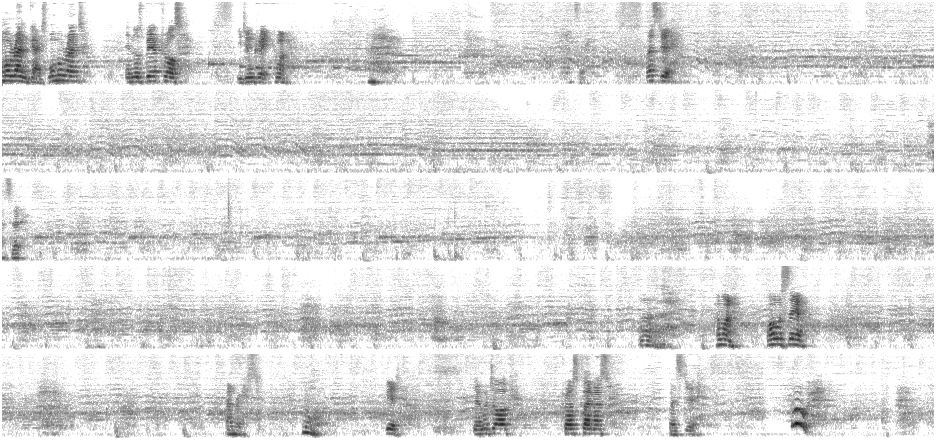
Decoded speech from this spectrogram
More round, guys. One more round in those bear crawls. You're doing great. Come on. Let's do it. That's it. Come on, almost there. And rest. Good. Downward dog, cross climbers. Let's do it. Woo.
